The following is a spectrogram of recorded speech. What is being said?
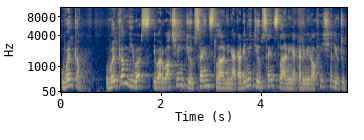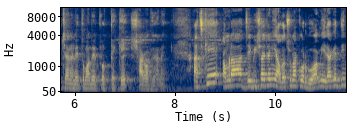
Welcome welcome viewers you watching Tube Science Learning Academy Tube Science Learning একাডেমির অফিসিয়াল ইউটিউব চ্যানেলে তোমাদের প্রত্যেককে স্বাগত জানাই। আজকে আমরা যে বিষয়টা নিয়ে আলোচনা করব, আমি এর আগের দিন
